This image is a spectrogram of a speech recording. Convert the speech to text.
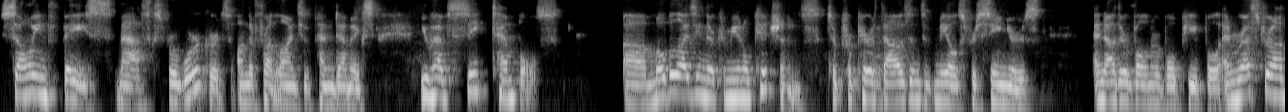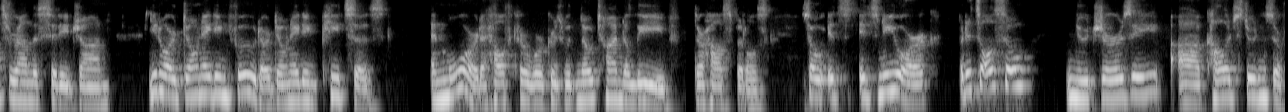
sewing face masks for workers on the front lines of pandemics. You have Sikh temples uh, mobilizing their communal kitchens to prepare thousands of meals for seniors and other vulnerable people. And restaurants around the city, John, you know, are donating food, are donating pizzas and more to healthcare workers with no time to leave their hospitals. So it's it's New York, but it's also New Jersey. Uh, college students are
